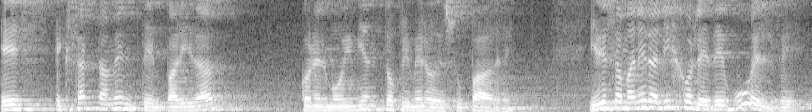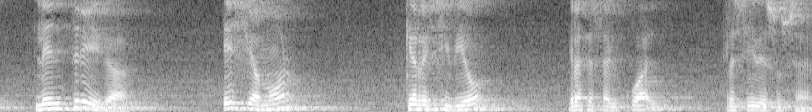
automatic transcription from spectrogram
es exactamente en paridad con el movimiento primero de su Padre. Y de esa manera el Hijo le devuelve, le entrega ese amor que recibió, gracias al cual recibe su ser.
